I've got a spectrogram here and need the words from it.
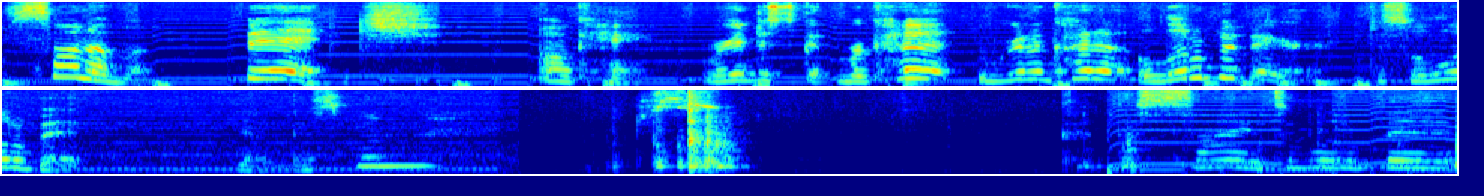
Son of a bitch. Okay, we're gonna just we're cut we're gonna cut it a little bit bigger, just a little bit. Now this one, just cut the sides a little bit.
